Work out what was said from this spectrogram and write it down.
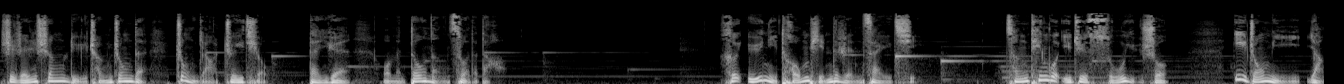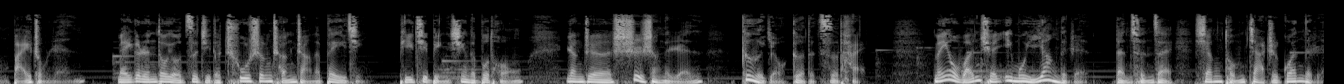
是人生旅程中的重要追求。但愿我们都能做得到。和与你同频的人在一起，曾听过一句俗语说：“一种米养百种人。”每个人都有自己的出生成长的背景。脾气秉性的不同，让这世上的人各有各的姿态，没有完全一模一样的人，但存在相同价值观的人，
